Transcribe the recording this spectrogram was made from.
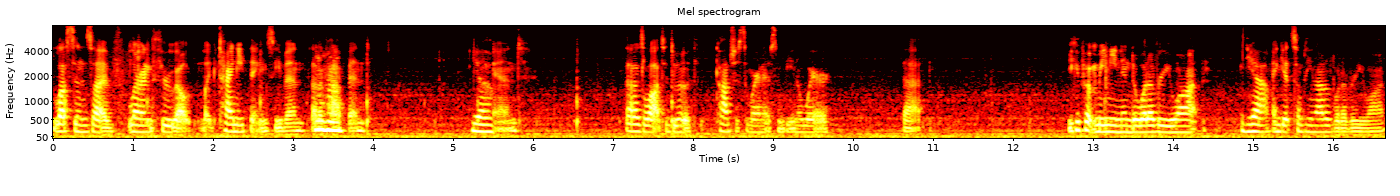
lessons i've learned throughout like tiny things even that Mhm. have happened yeah. and that has a lot to do with conscious awareness and being aware that you can put meaning into whatever you want Yeah. and get something out of whatever you want.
